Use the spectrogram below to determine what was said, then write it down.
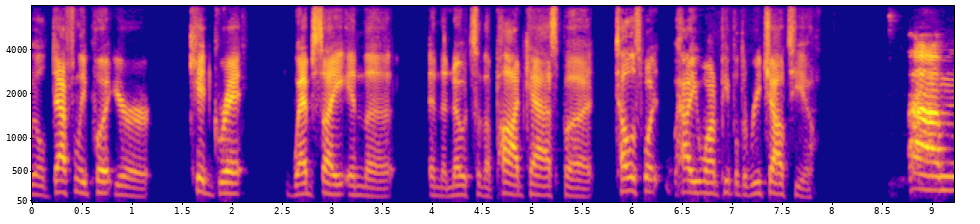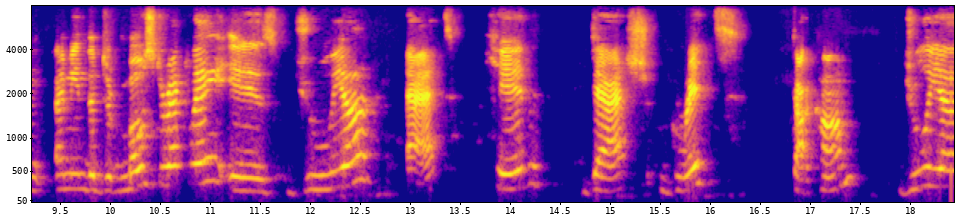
we'll definitely put your Kid Grit website in the in the notes of the podcast. But tell us what how you want people to reach out to you. Um, I mean, the d- most direct way is Julia at kid-grit.com. Julia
